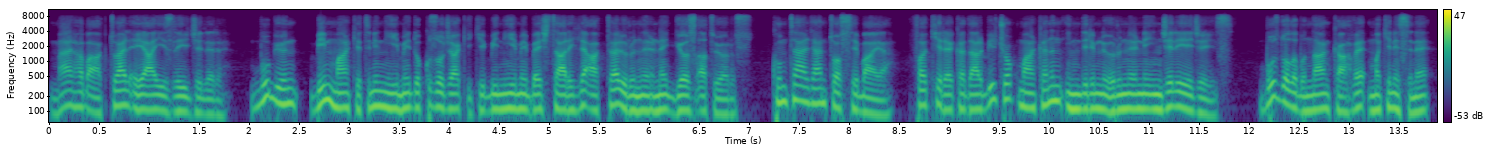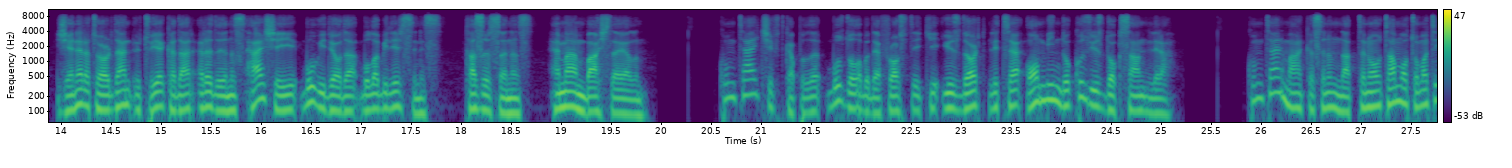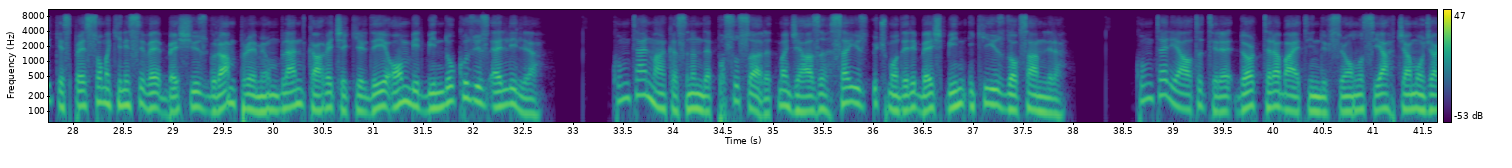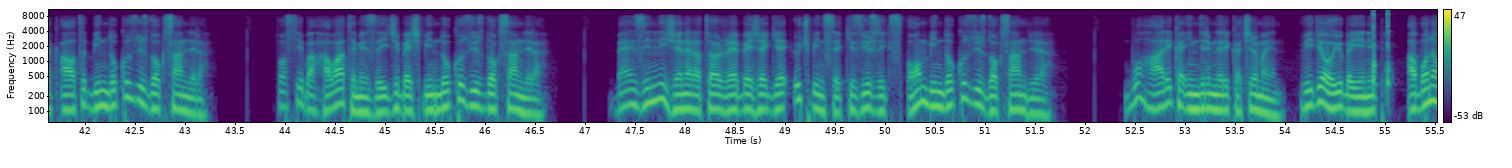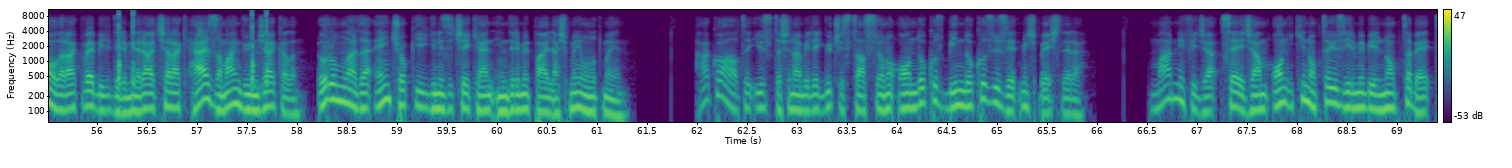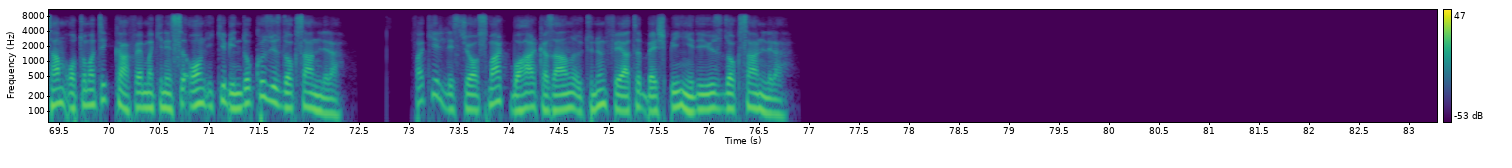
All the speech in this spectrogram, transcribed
Merhaba aktüel AI izleyicileri. Bugün BİM Marketi'nin 29 Ocak 2025 tarihli aktüel ürünlerine göz atıyoruz. Kumtel'den Tosyiba'ya, Fakir'e kadar birçok markanın indirimli ürünlerini inceleyeceğiz. Buzdolabından kahve makinesine, jeneratörden ütüye kadar aradığınız her şeyi bu videoda bulabilirsiniz. Hazırsanız hemen başlayalım. Kumtel çift kapılı buzdolabı defrost 2 104 litre 10.990 lira. Kumtel markasının Lattano tam otomatik espresso makinesi ve 500 gram premium blend kahve çekirdeği 11.950 lira. Kumtel markasının deposu su arıtma cihazı HSA 103 modeli 5290 lira. Kumtel 6-4 TB indüksiyonlu siyah cam ocak 6990 lira. Toshiba hava temizleyici 5990 lira. Benzinli jeneratör RBJG 3800X 10990 lira. Bu harika indirimleri kaçırmayın. Videoyu beğenip, abone olarak ve bildirimleri açarak her zaman güncel kalın. Yorumlarda en çok ilginizi çeken indirimi paylaşmayı unutmayın. Hako 600 taşınabilir güç istasyonu 19.975 lira. Magnifica S-Cam 12.121.b tam otomatik kahve makinesi 12.990 lira. Fakir Liscio Smart buhar kazanlı ütünün fiyatı 5790 lira.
